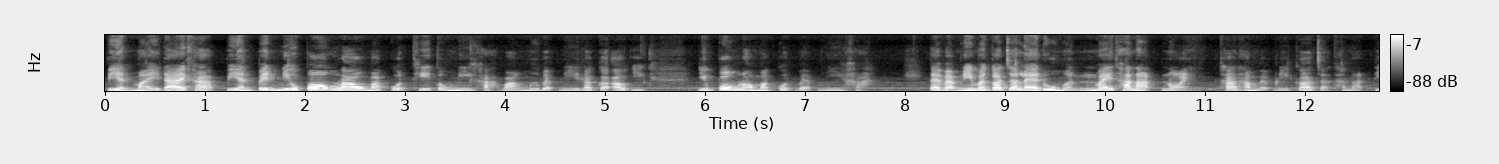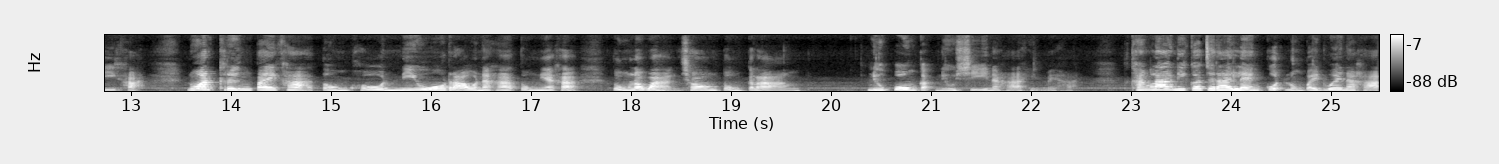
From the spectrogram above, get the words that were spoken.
เปลี่ยนใหม่ได้ค่ะ เปลี่ยนเป็นนิ้วโป้งเรามากดที่ตรงนี้ค่ะ วางมือแบบนี้แล้วก็เอาอีกนิ้วโป้งเรามากดแบบนี้ค่ะ แต่แบบนี้มันก็จะแลดูเหมือนไม่ถนัดหน่อย ถ้าทำแบบนี้ก็จะถนัดดีค่ะ นวดคลึงไปค่ะ ตรงโคนนิ้วเรานะคะ ตรงนี้ค่ะ ตรงระหว่างช่องตรงกลาง นิ้วโป้งกับนิ้วชี้นะคะ เห็นไหมคะ ข้างล่างนี้ก็จะได้แรงกดลงไปด้วยนะคะ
